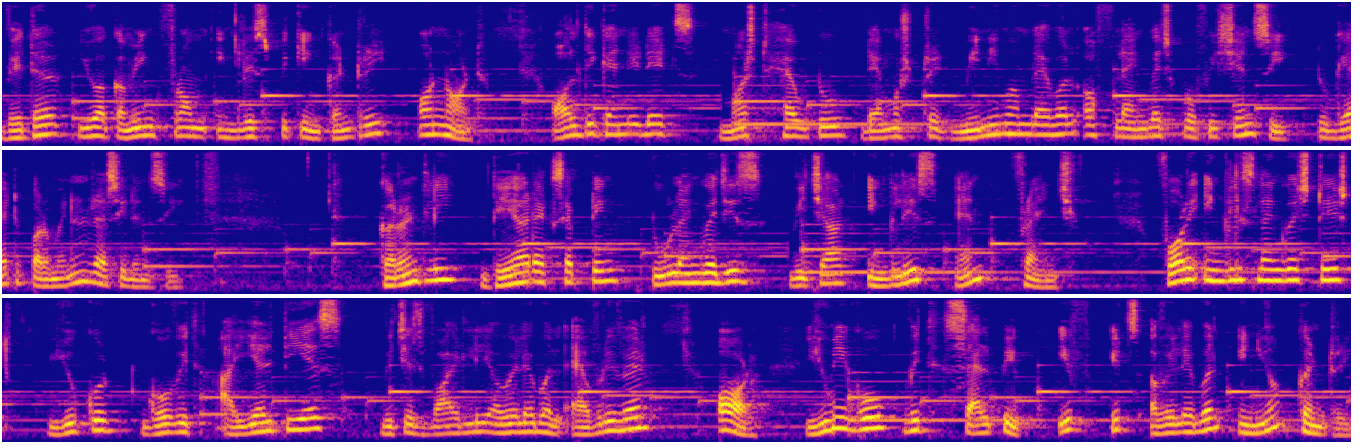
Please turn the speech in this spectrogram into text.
Whether you are coming from English speaking country or not, all the candidates must have to demonstrate minimum level of language proficiency to get permanent residency. Currently, they are accepting two languages which are English and French. For English language test, you could go with IELTS which is widely available everywhere or you may go with CELPIP if it's available in your country.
